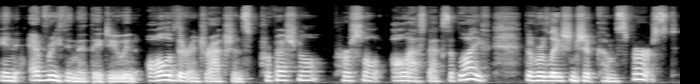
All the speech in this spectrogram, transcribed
in everything that they do, in all of their interactions, professional, personal, all aspects of life. The relationship comes first.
